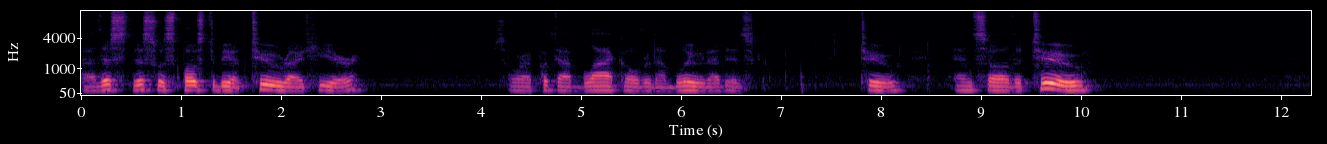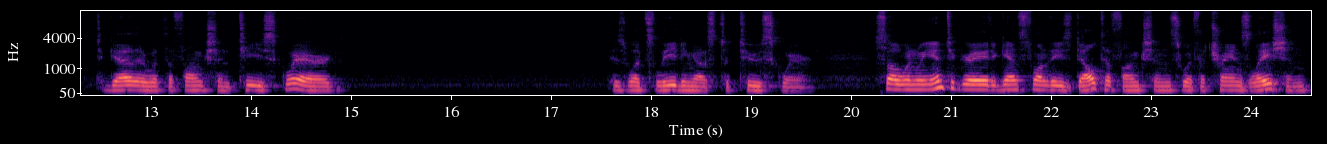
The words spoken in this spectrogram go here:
Uh, this, this was supposed to be a 2 right here. So where I put that black over that blue, that is 2. And so the 2 together with the function t squared is what's leading us to 2 squared. So when we integrate against one of these delta functions with a translation,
